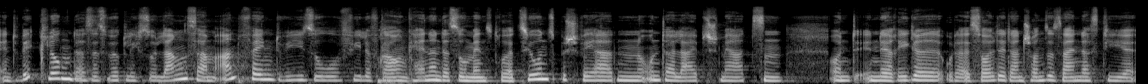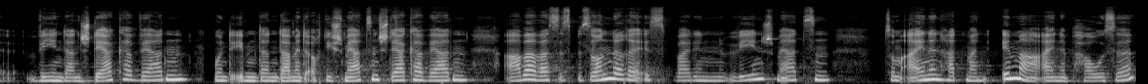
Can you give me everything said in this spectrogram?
Entwicklung, dass es wirklich so langsam anfängt, wie so viele Frauen kennen, dass so Menstruationsbeschwerden, Unterleibsschmerzen und in der Regel oder es sollte dann schon so sein, dass die Wehen dann stärker werden und eben dann damit auch die Schmerzen stärker werden. Aber was das Besondere ist bei den Wehenschmerzen, zum einen hat man immer eine Pause,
